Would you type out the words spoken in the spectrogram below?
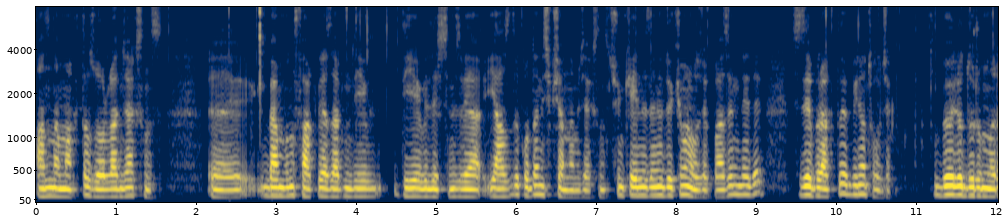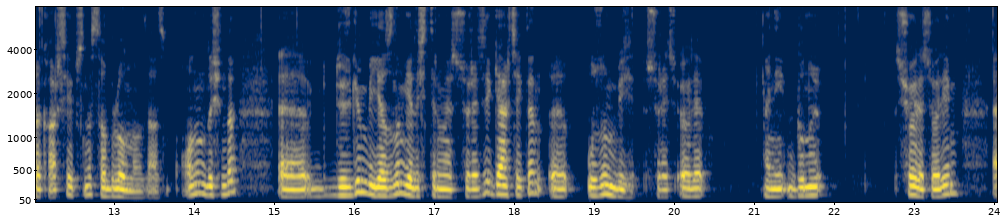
anlamakta zorlanacaksınız. E, ben bunu farklı yazardım diye, diyebilirsiniz veya yazdığı koddan hiçbir şey anlamayacaksınız. Çünkü elinizde ne doküman olacak bazen ne de size bıraktığı bir not olacak. Böyle durumlara karşı hepsinde sabırlı olmanız lazım. Onun dışında e, düzgün bir yazılım geliştirme süreci gerçekten e, uzun bir süreç. Öyle hani bunu şöyle söyleyeyim e,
